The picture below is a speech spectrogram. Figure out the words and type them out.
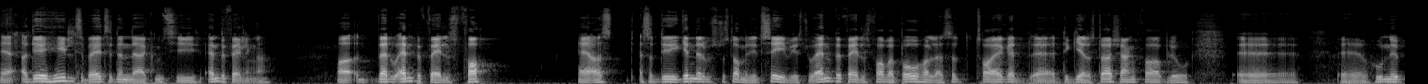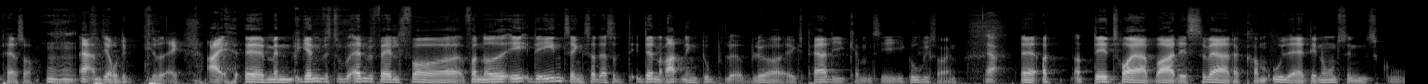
Ja, og det er helt tilbage til den der, kan man sige, anbefalinger. Og hvad du anbefales for, er også, altså det er igen det, hvis du står med dit CV, hvis du anbefales for at være bogholder, så tror jeg ikke, at, at det giver dig større chance for at blive øh, øh, hundepasser. Mm-hmm. Ja, jo, det, det ved jeg ikke. Nej, øh, men igen, hvis du anbefales for, for noget, e- det ene ting, så er det altså i den retning, du bl- bliver ekspert i, kan man sige, i Googles øjne. Ja. Øh, og, og det tror jeg bare, det er svært at komme ud af, at det nogensinde skulle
